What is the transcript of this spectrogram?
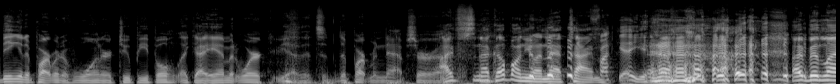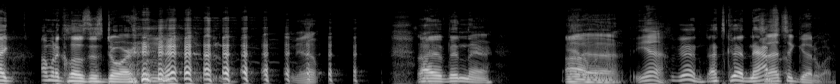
being a department of one or two people, like I am at work, yeah, that's a department naps or uh, I've snuck up on you on that time. fuck yeah, yeah, I've been like, "I'm gonna close this door." yep. I have been there. It, Um, uh, yeah, good. That's good. Naps. so that's a good one.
